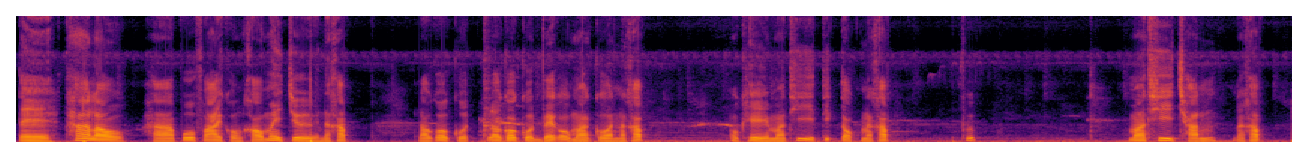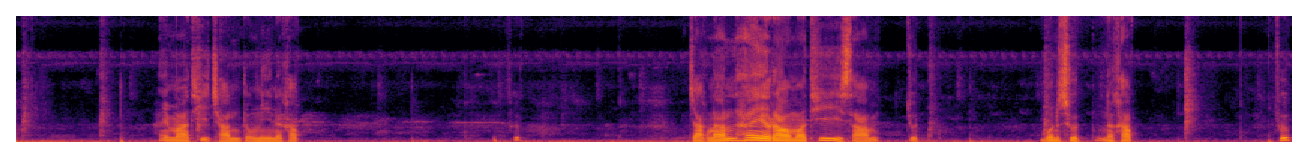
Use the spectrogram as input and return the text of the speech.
แต่ถ้าเราหาโปรไฟล์ของเขาไม่เจอนะครับ เราก็กดเราก็กดแบ็กออกมาก่อนนะครับ โอเคมาที่ TikTok นะครับฟึบมาที่ชั้นนะครับ ให้มาที่ชั้นตรงนี้นะครับฟึบจากนั้นให้เรามาที่ 3 จุดบนสุดนะครับฟึบ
